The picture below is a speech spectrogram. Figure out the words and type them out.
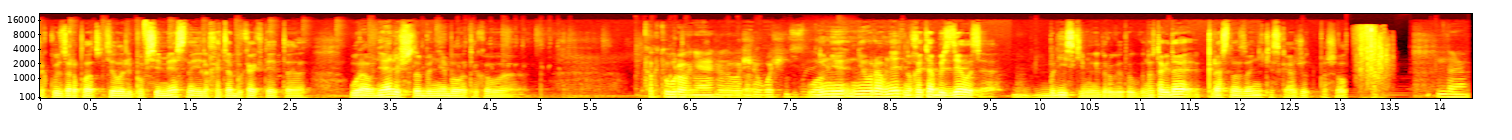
такую зарплату делали повсеместно или хотя бы как-то это уравняли, чтобы не было такого Как-то уравняешь, это вообще очень ну, сложно. не, не уравнять, но хотя бы сделать близкими друг к другу. Ну тогда краснозонники скажут, пошел. Да.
